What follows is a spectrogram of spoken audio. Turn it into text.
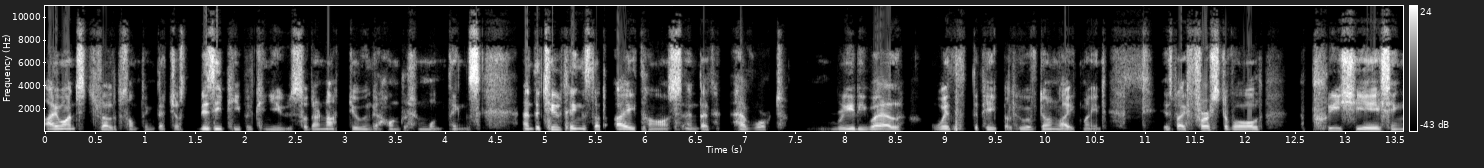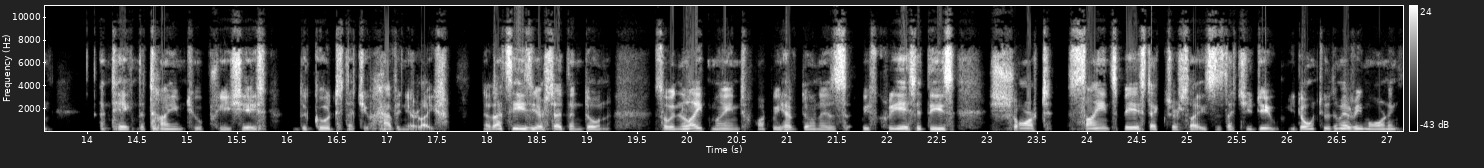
I wanted to develop something that just busy people can use so they're not doing a hundred and one things. And the two things that I thought and that have worked really well with the people who have done LightMind is by first of all appreciating and taking the time to appreciate the good that you have in your life. Now that's easier said than done. So in LightMind, what we have done is we've created these short science-based exercises that you do. You don't do them every morning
